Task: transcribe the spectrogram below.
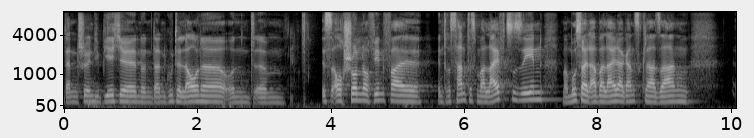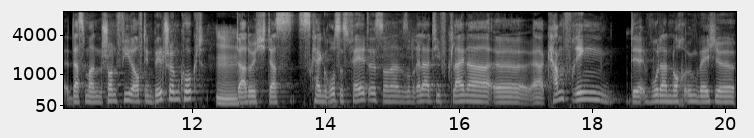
dann schön die Bierchen und dann gute Laune und ähm, ist auch schon auf jeden Fall interessant, das mal live zu sehen. Man muss halt aber leider ganz klar sagen, dass man schon viel auf den Bildschirm guckt. Mhm. Dadurch, dass es kein großes Feld ist, sondern so ein relativ kleiner äh, ja, Kampfring, der, wo dann noch irgendwelche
